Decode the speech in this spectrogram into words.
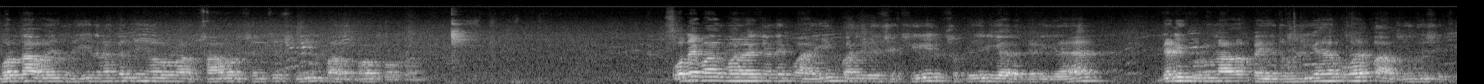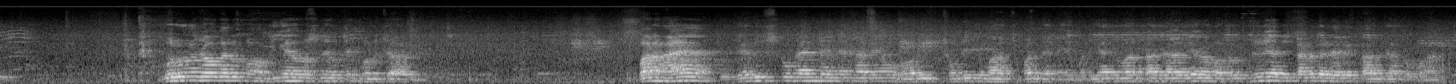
ਮੁਰਦਾ ਹੋਏ ਮਰੀਦ ਨਾ ਕਰਨੀ ਹੋਣਾ ਸਾਵਰ ਸਿੱਧਕ ਸ਼ੀਲ ਪਰ ਬਹੁਤ ਹੋਣਾ ਉਹਦੇ ਬਾਅਦ ਮਹਾਰਾਜ ਕਹਿੰਦੇ, ਭਾਈ ਪੰਜਵੇਂ ਸਿੱਖੀ ਸੁਪੀਰੀਅਰ ਜਿਹੜੀ ਹੈ, ਜਿਹੜੀ ਗੁਰੂ ਨਾਲ ਭੇਦ ਹੁੰਦੀ ਹੈ, ਉਹ ਹੈ ਭਾਵ ਜੀ ਦੀ ਸਿੱਖੀ। ਗੁਰੂ ਨੂੰ ਜੋ ਗੱਲ ਪਾਉਂਦੀ ਹੈ, ਉਸ ਦੇ ਉੱਤੇ ਫੁੱਲ ਚਾੜ ਪਰ ਹੈ ਜੇ ਵੀ ਸਟੂਡੈਂਟ ਨੇ ਸਾਡੇ, ਉਹ ਹੌਲੀ ਛੋਟੀ ਜਮਾਤ 'ਚ ਪੜ੍ਹਦੇ ਨੇ ਵੱਡੀਆਂ ਜਮਾਤਾਂ ਜਾ ਕੇ ਉਹ ਮਤਲਬ ਜਿਹੜੇ ਅੱਜ ਕੱਢ ਦੇ ਨੇ ਕਾਲਜਾਂ ਤੋਂ ਬਾਹਰ।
